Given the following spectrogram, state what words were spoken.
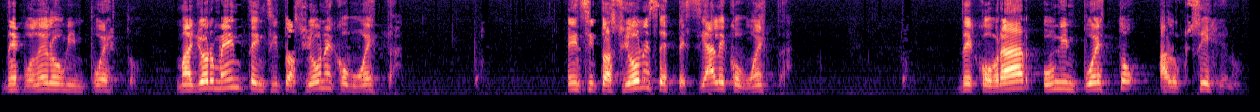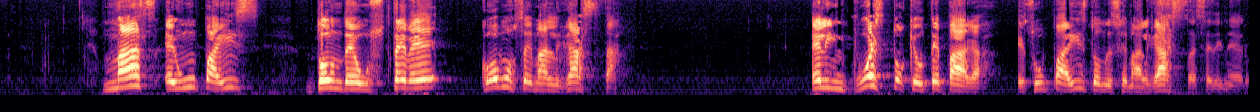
de ponerle un impuesto, mayormente en situaciones como esta, en situaciones especiales como esta, de cobrar un impuesto al oxígeno, más en un país donde usted ve cómo se malgasta el impuesto que usted paga es un país donde se malgasta ese dinero.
